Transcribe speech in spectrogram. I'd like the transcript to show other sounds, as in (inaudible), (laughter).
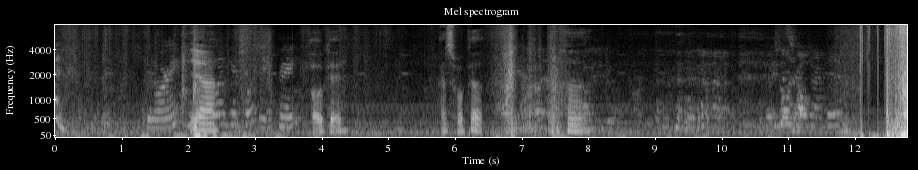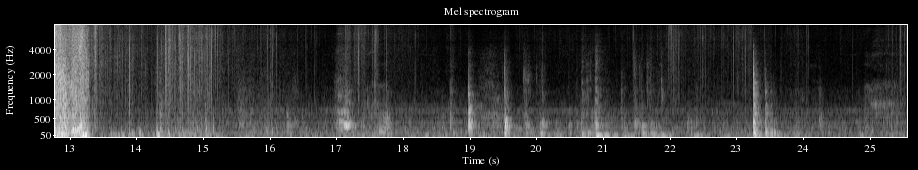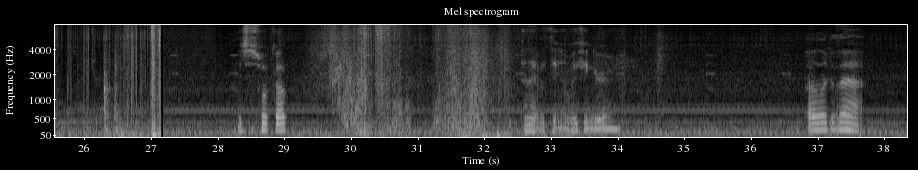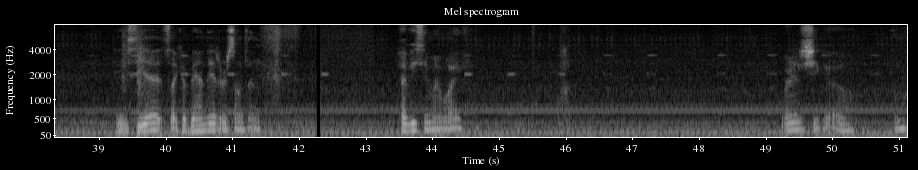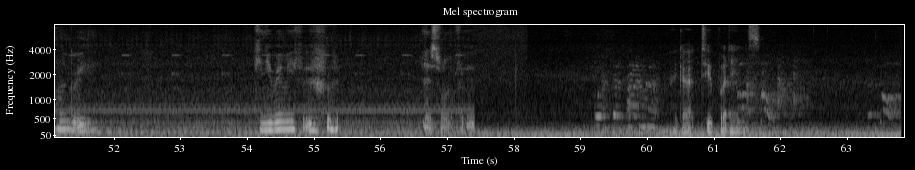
Good. Doing all right? Yeah. Shortly, okay? Okay. I just woke up. Huh. (laughs) I just woke up and I have a thing on my finger. Oh, look at that. You see it? It's like a band aid or something. Have you seen my wife? Where did she go? I'm hungry. Can you bring me food? (laughs) I just want food. I got two puddings.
